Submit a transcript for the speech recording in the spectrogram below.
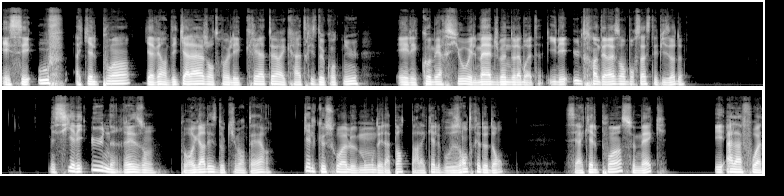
et c'est ouf à quel point il y avait un décalage entre les créateurs et créatrices de contenu et les commerciaux et le management de la boîte. Il est ultra intéressant pour ça cet épisode. Mais s'il y avait une raison pour regarder ce documentaire, quel que soit le monde et la porte par laquelle vous entrez dedans, c'est à quel point ce mec est à la fois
